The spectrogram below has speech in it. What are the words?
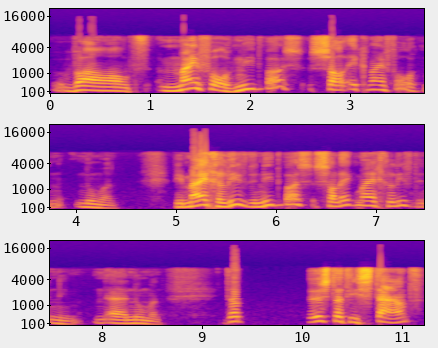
Want mijn volk niet was, zal ik mijn volk noemen. Wie mijn geliefde niet was, zal ik mijn geliefde eh, noemen. Dat, dus dat hij staat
